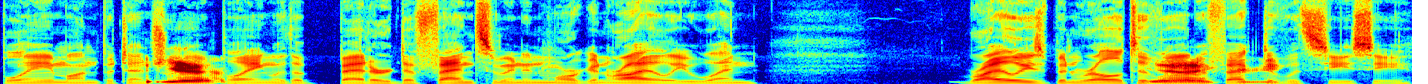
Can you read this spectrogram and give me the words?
blame on potentially Yeah. playing with a better defenseman in Morgan Rielly when Rielly's been relatively Yeah, ineffective with Ceci,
